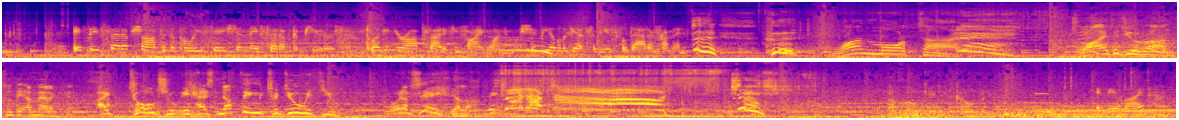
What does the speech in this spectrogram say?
If they've set up shop in the police station, they've set up computers. Plug in your op site if you find one. We should be able to get some useful data from it. One more time. Why did you run to the Americans? I told you it has nothing to do with you. What I'm saying? Yalla. I've located Kobin. Is he alive?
